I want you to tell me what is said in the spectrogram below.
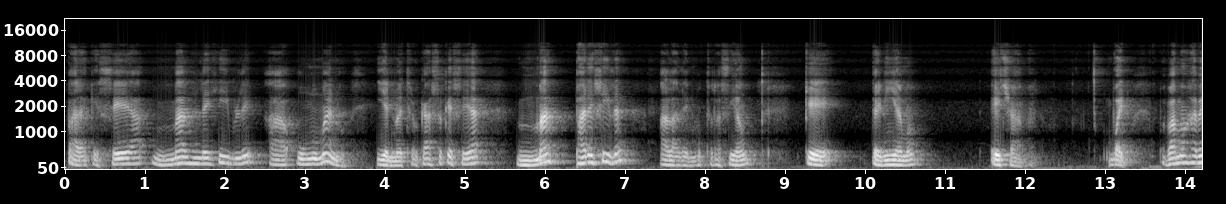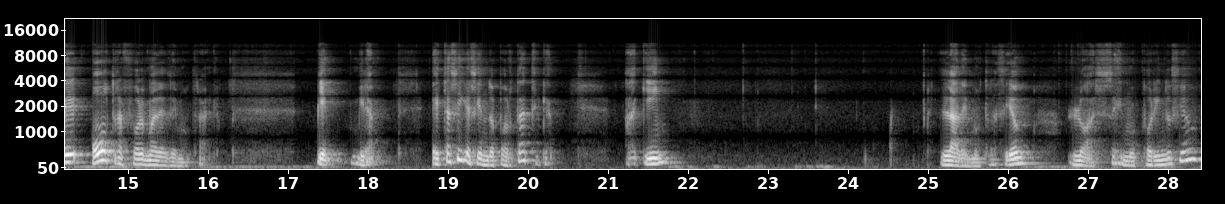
para que sea más legible a un humano y en nuestro caso que sea más parecida a la demostración que teníamos hecha a mano. Bueno, pues vamos a ver otra forma de demostrarlo. Bien, mira, esta sigue siendo por táctica. Aquí la demostración lo hacemos por inducción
